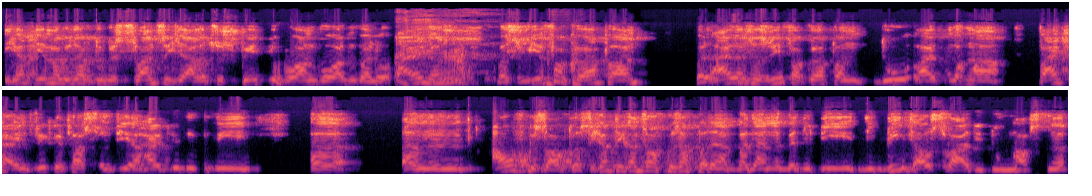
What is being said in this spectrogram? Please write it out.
ich habe dir immer gesagt, du bist 20 Jahre zu spät geboren worden, weil du all das, was wir verkörpern, weil all das, was wir verkörpern, du halt nochmal weiterentwickelt hast und dir halt irgendwie äh, ähm, aufgesaugt hast. Ich habe dir ganz oft gesagt, bei, der, bei deiner, wenn du die, die Beat-Auswahl, die du machst, ne,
